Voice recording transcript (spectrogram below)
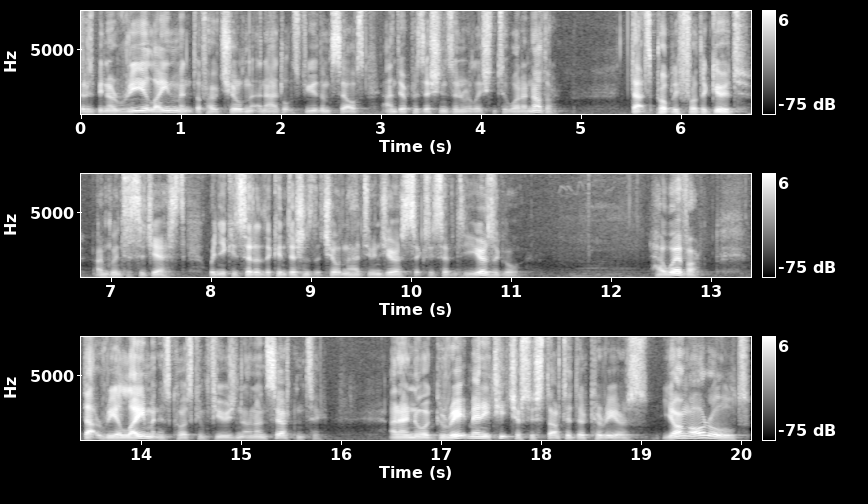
there has been a realignment of how children and adults view themselves and their positions in relation to one another. That's probably for the good, I'm going to suggest, when you consider the conditions that children had to endure 60, 70 years ago. However, that realignment has caused confusion and uncertainty. And I know a great many teachers who started their careers, young or old,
